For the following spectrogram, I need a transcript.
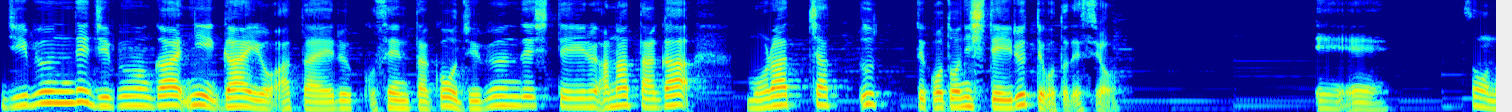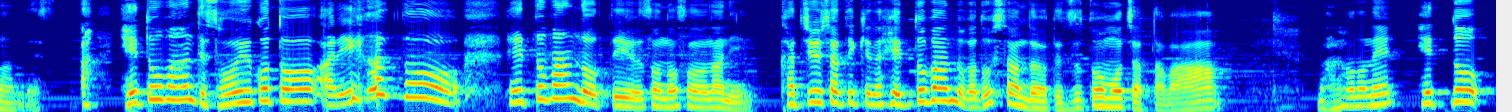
自分で自分がに害を与える選択を自分でしているあなたがもらっちゃうってことにしているってことですよ。ええそうなんです。あ、ヘッドバンってそういうこと？ありがとう。ヘッドバンドっていう、その、その何？カチューシャ的なヘッドバンドがどうしたんだろうってずっと思っちゃったわ。なるほどね。ヘッド、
